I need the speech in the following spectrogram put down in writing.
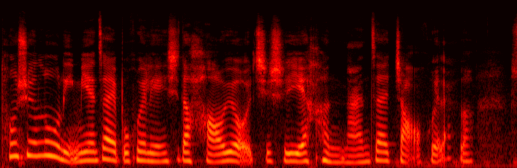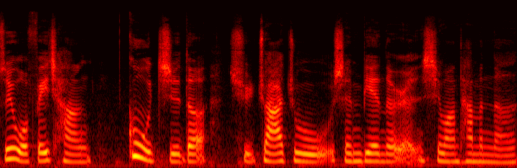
通讯录里面，再也不会联系的好友，其实也很难再找回来了。所以我非常。固执的去抓住身边的人，希望他们能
